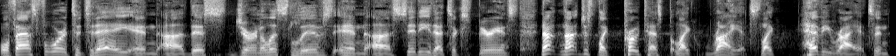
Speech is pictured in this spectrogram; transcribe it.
Well, fast forward to today, and uh, this journalist lives in a city that's experienced not, not just like protests, but like riots, like heavy riots and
